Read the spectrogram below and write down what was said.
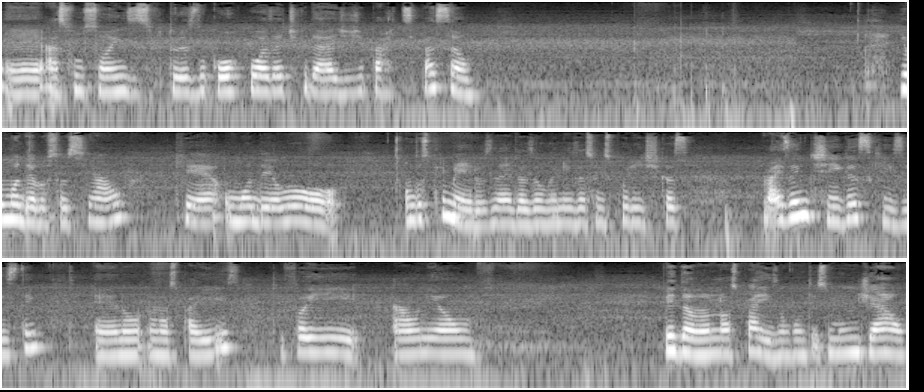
é, às funções e estruturas do corpo ou às atividades de participação. E o modelo social, que é um modelo, um dos primeiros, né, das organizações políticas mais antigas que existem é, no, no nosso país, que foi a União perdão, no nosso país, no contexto mundial,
